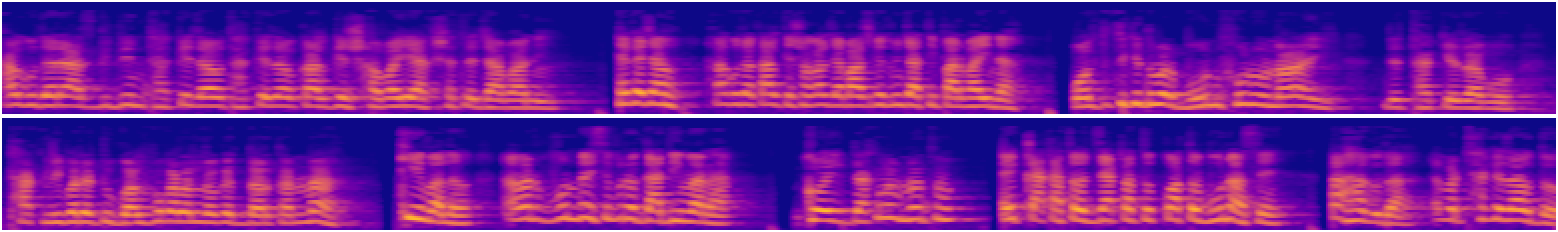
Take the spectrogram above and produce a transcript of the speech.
হাগুদারে আজকে দিন থাকে যাও থাকে যাও কালকে সবাই একসাথে যাবানি। থেকে যাও হাগুদা কালকে সকাল যাব আজকে তুমি যাতে পারবাই না। বলতেছি কি তোমার বোন ফুনও নাই যে থাকে যাব? থাকলি পরে একটু গল্প করার লোকের দরকার না? কি বলো? আমার বোন রয়েছে পুরো গাড়ি মারা কই দেখলাম না তো। এই কাকা তো জ্যাঠা তো কত বোন আছে। হাগুদা এবার থাকে যাও তো।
